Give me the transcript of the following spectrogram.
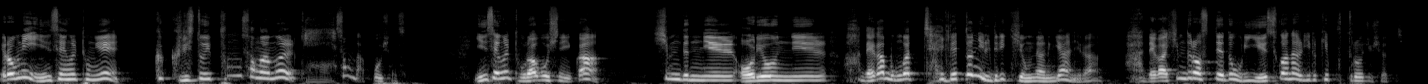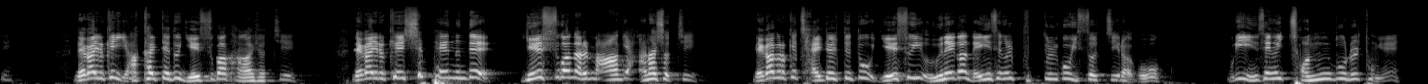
여러분이 인생을 통해 그 그리스도의 풍성함을 계속 맛보셔서 인생을 돌아보시니까 힘든 일, 어려운 일, 아, 내가 뭔가 잘 됐던 일들이 기억나는 게 아니라 아, 내가 힘들었을 때도 우리 예수가 나를 이렇게 붙들어 주셨지. 내가 이렇게 약할 때도 예수가 강하셨지. 내가 이렇게 실패했는데 예수가 나를 망하게 안 하셨지. 내가 그렇게 잘 될 때도 예수의 은혜가 내 인생을 붙들고 있었지라고 우리 인생의 전부를 통해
